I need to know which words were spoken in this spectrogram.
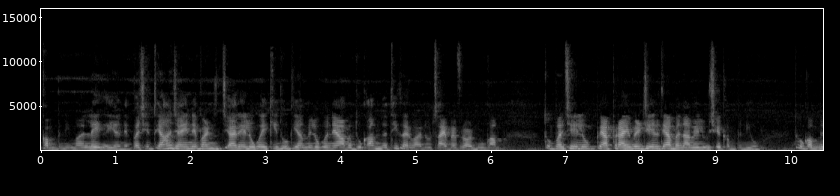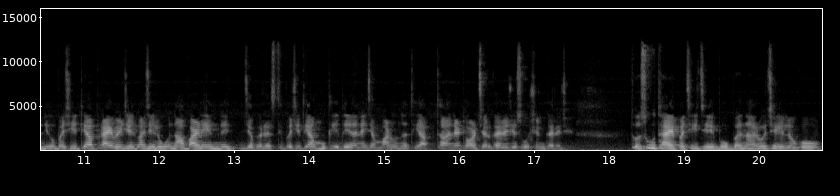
કંપનીમાં લઈ ગઈ અને પછી ત્યાં જઈને પણ જ્યારે એ લોકોએ કીધું કે અમે લોકોને આ બધું કામ નથી કરવાનું સાયબર ફ્રોડનું કામ, તો પછી એ લોકો ત્યાં પ્રાઇવેટ જેલ ત્યાં બનાવેલું છે કંપનીઓ તો કંપનીઓ પછી ત્યાં પ્રાઇવેટ જેલમાં જે લોકો ના પાડે એમને જબરદસ્તી પછી ત્યાં મૂકી દે અને જમવાનું નથી આપતા અને ટોર્ચર કરે છે, શોષણ કરે છે. તો શું થાય પછી જે ભોગ બનારો છે એ લોકો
